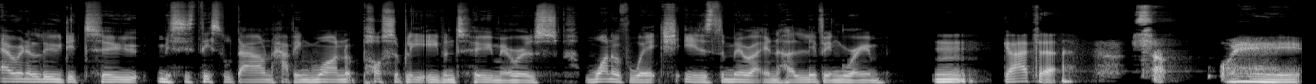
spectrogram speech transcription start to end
Erin alluded to Mrs. Thistledown having one, possibly even two mirrors, one of which is the mirror in her living room. Mm, gotcha. So, wait.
